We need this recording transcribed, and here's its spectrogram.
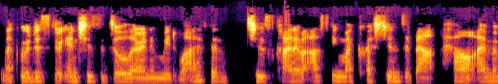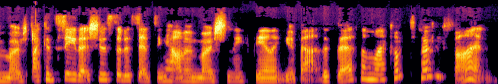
like we were just doing, and she's a doula and a midwife, and she was kind of asking my questions about how I'm emotional. I could see that she was sort of sensing how I'm emotionally feeling about the birth. I'm like, I'm totally fine.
